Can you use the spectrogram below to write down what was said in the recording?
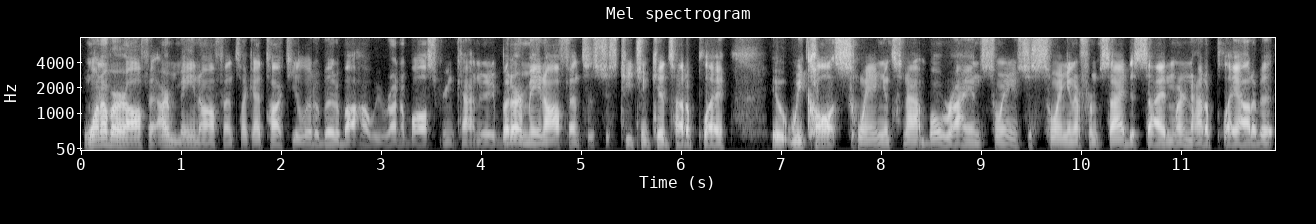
one of our offense, our main offense. Like I talked to you a little bit about how we run a ball screen continuity, but our main offense is just teaching kids how to play. It, we call it swing. It's not Bo Ryan swing. It's just swinging it from side to side and learning how to play out of it,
